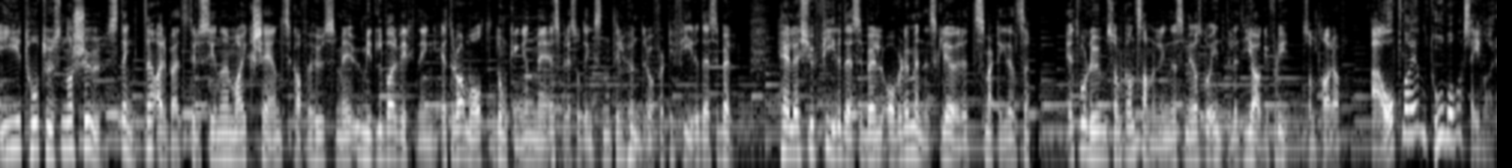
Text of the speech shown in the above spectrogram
I 2007 stengte Arbeidstilsynet Mike Skiens kaffehus med umiddelbar virkning etter å ha målt dunkingen med espressodingsen til 144 desibel. Hele 24 desibel over det menneskelige ørets smertegrense. Et volum som kan sammenlignes med å stå inntil et jagerfly som tar av. Jeg åpna igjen to måneder seinere.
